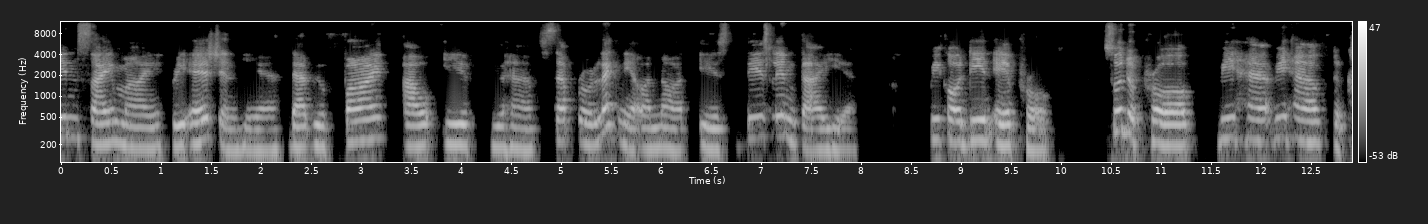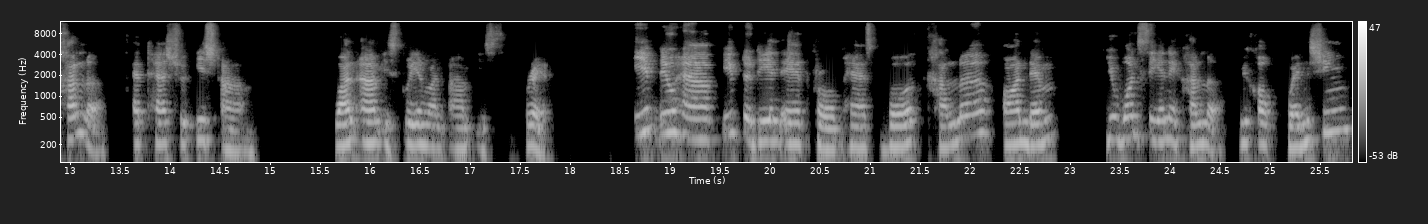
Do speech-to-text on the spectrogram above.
inside my reagent here that will find out if you have saprolegnia or not is this little guy here. We call DNA probe. So the probe, we have, we have the color attached to each arm. One arm is green, one arm is red. If you have, if the DNA probe has both color on them, you won't see any color. We call quenching,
